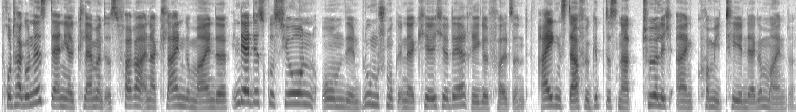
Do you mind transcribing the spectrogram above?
Protagonist Daniel Clement ist Pfarrer einer kleinen Gemeinde, in der Diskussionen um den Blumenschmuck in der Kirche der Regelfall sind. Eigens dafür gibt es natürlich ein Komitee in der Gemeinde.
